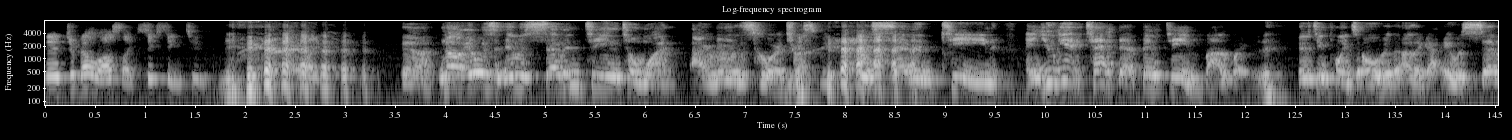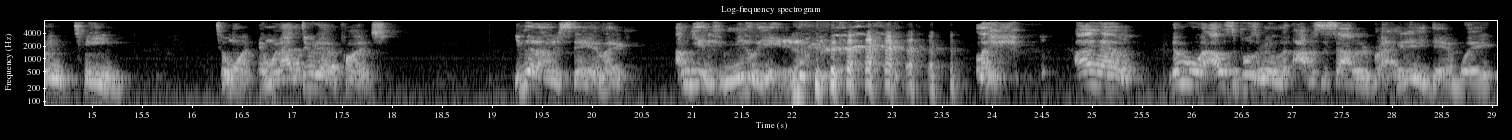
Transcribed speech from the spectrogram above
And then Jamel lost like 16-2. Yeah. No, it was it was seventeen to one. I remember the score. Trust me, it was seventeen, and you get tanked at fifteen. By the way, fifteen points over the other guy. It was seventeen to one. And when I threw that punch, you gotta understand, like I'm getting humiliated. like I have number one. I was supposed to be on the opposite side of the bracket any damn way,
